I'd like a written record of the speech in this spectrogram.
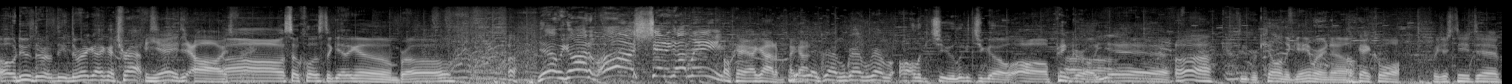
Oh, dude, the, the, the red guy got trapped. Yeah. he did- Oh, he's Oh, so close to getting him, bro. yeah, we got him. Oh, shit, he got me. Okay, I got him. I Yeah, got yeah, him. grab him, grab him, grab him. Oh, look at you, look at you go. Oh, pink girl, yeah. Uh, Dude, we're killing the game right now. okay, cool. We just need to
